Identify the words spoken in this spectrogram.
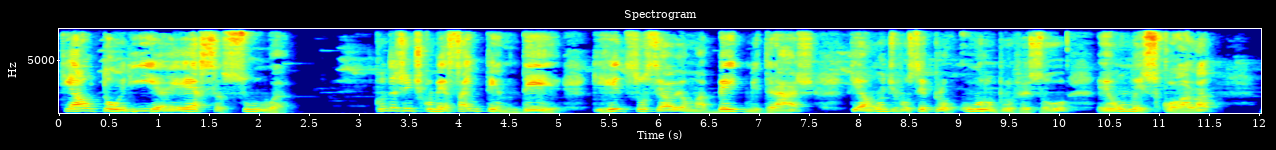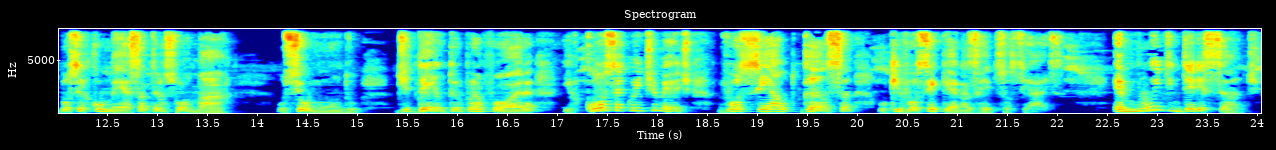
Que autoria é essa sua? Quando a gente começar a entender que rede social é uma Beit Midrash, que é onde você procura um professor, é uma escola, você começa a transformar o seu mundo de dentro para fora e, consequentemente, você alcança o que você quer nas redes sociais. É muito interessante.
